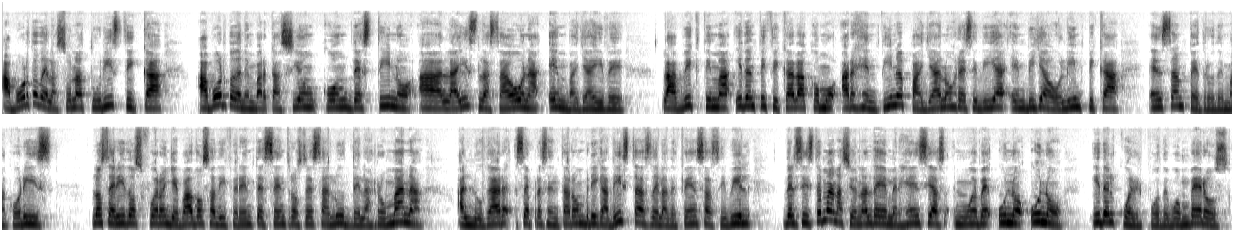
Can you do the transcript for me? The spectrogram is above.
a bordo de la zona turística, a bordo de la embarcación con destino a la isla Saona en Valladolid. La víctima, identificada como Argentina Payano, residía en Villa Olímpica, en San Pedro de Macorís. Los heridos fueron llevados a diferentes centros de salud de la Romana. Al lugar se presentaron brigadistas de la Defensa Civil, del Sistema Nacional de Emergencias 911 y del Cuerpo de Bomberos.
